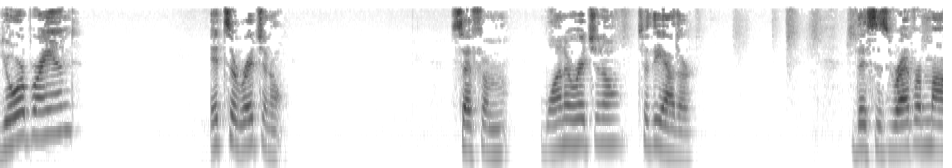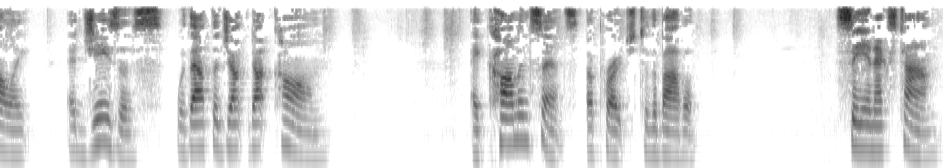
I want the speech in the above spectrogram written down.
Your brand? It's original. So from one original to the other. This is Reverend Molly at Jesus. A common sense approach to the Bible. See you next time.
